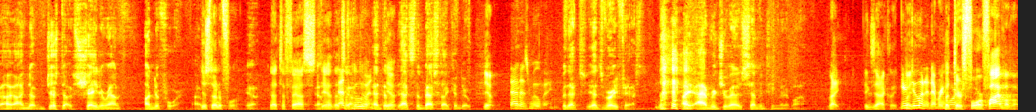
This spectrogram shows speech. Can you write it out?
I, I know, just a shade around under four. Just under four. Yeah. That's a fast. Yeah, that's, That's a, moving. At the, Yeah. That's the best I can do. Yeah. That is moving. But that's that's very fast. I average about a 17 minute mile. Right. Exactly. You're doing it every But morning. there's four or five of them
